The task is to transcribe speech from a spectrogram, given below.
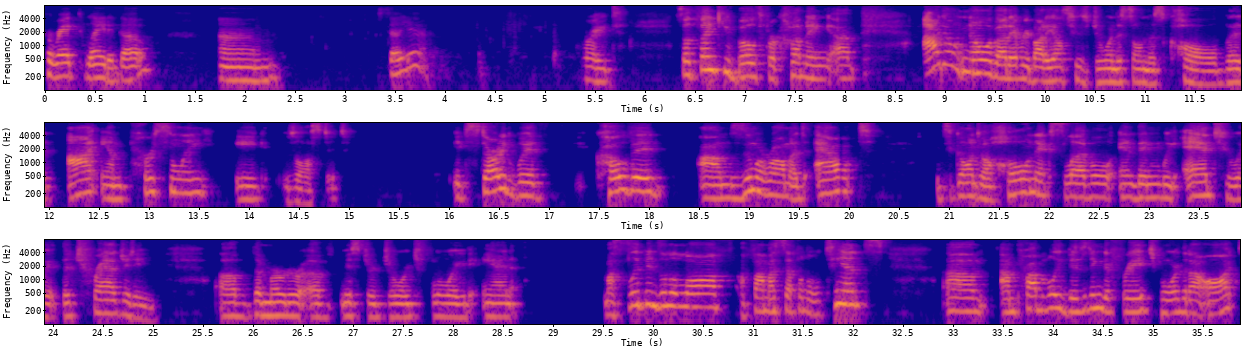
correct way to go. Um, so yeah. Great. So thank you both for coming. Um, I don't know about everybody else who's joined us on this call, but I am personally exhausted. It started with COVID, um, out. It's gone to a whole next level. And then we add to it the tragedy of the murder of Mr. George Floyd. And my sleeping's a little off. I find myself a little tense. Um, I'm probably visiting the fridge more than I ought.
